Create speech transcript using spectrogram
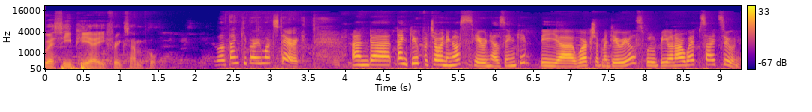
US EPA, for example. Well, thank you very much, Derek. And uh, thank you for joining us here in Helsinki. The uh, workshop materials will be on our website soon.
